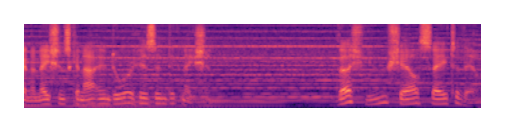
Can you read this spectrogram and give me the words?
and the nations cannot endure his indignation. Thus you shall say to them,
